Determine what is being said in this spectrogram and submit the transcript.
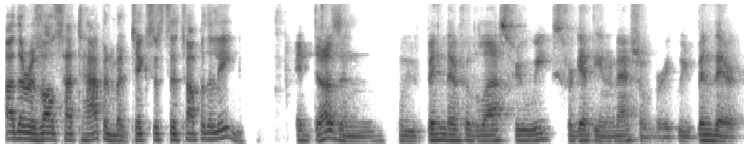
other results had to happen, but it takes us to the top of the league. It does. And we've been there for the last few weeks. Forget the international break. We've been there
